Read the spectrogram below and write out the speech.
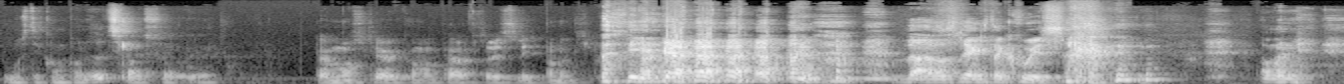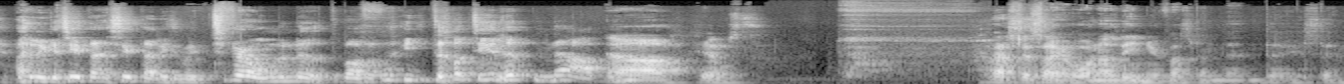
Vi måste komma på en utslagsfråga. Det måste jag ju komma på så vi slipper något. Världens längsta quiz. Ja, men, du kan sitta, sitta liksom i två minuter bara för att dra till ett namn. ja, hemskt. Fast jag säger Ronaldinho fast det inte stämmer.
